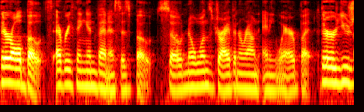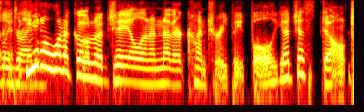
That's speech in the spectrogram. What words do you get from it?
they're all boats everything in venice is boats so no one's driving around anywhere but they're usually driving You don't want to go to jail in another country, people. You just don't.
